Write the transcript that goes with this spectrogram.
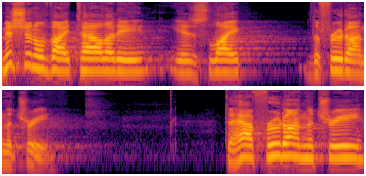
Missional vitality is like the fruit on the tree. To have fruit on the tree,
